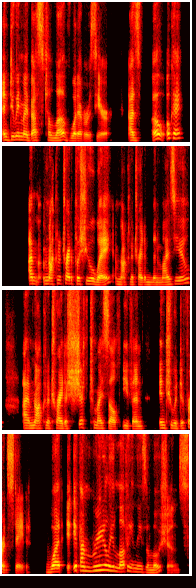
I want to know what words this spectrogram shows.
and doing my best to love whatever is here as oh okay i'm, I'm not going to try to push you away. I'm not going to try to minimize you. I'm not going to try to shift myself even into a different state. What if i'm really loving these emotions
